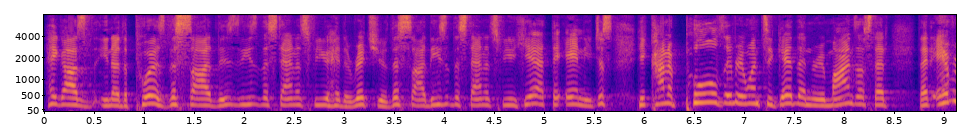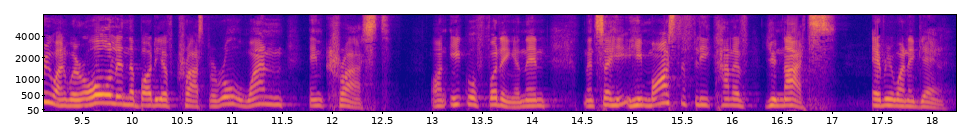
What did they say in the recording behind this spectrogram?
hey guys, you know, the poor is this side, these, these are the standards for you. Hey, the rich, you're this side, these are the standards for you. Here at the end, he just, he kind of pulls everyone together and reminds us that, that everyone, we're all in the body of Christ. We're all one in Christ on equal footing. And then, and so he, he masterfully kind of unites everyone again.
